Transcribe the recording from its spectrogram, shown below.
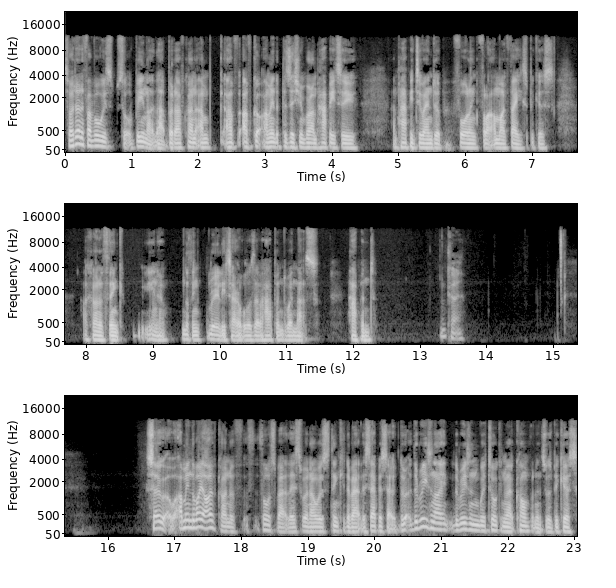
So I don't know if I've always sort of been like that, but I've kind of I'm I've I've got I'm in a position where I'm happy to I'm happy to end up falling flat on my face because I kind of think you know nothing really terrible has ever happened when that's happened. Okay. So, I mean, the way I've kind of thought about this when I was thinking about this episode, the, the reason I, the reason we're talking about confidence was because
